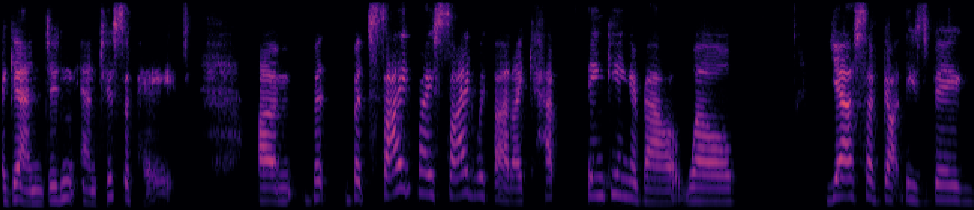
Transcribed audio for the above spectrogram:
again, didn't anticipate. Um, but but side by side with that, I kept thinking about, well, yes, I've got these big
